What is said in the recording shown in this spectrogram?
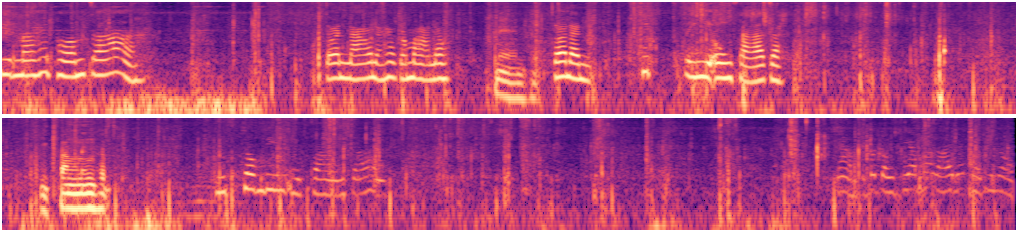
กินมาให้พร้อมจ้า ตอนหนาวนะฮะก็มาเนาะแม่นครับตอนนั้นสิบสี่องศาจ้ะอีกฝั่งหนึงครับมีชมวิวอีกฝั่งจ้าน้ำก็ต้องเตรียมมาหลายแล้วค่ะพี่น้อง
